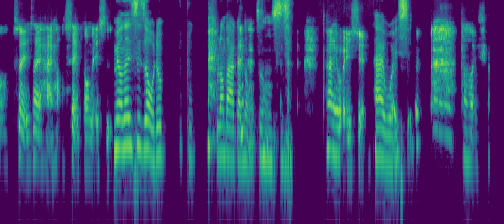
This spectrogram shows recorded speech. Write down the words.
哦，所以所以还好，safe 都没事。没有那一次之后，我就不不让大家干这种这种事情，太危险，太危险，太好笑。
